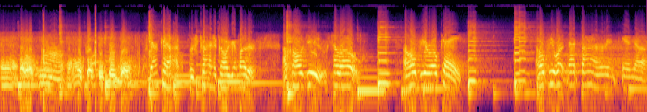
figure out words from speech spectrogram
And I love you. Oh. And I hope you have a good birthday. Duncan, I was trying to call your mother. I called you. Hello. I hope you're okay. Hope you weren't that fire in, in uh,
